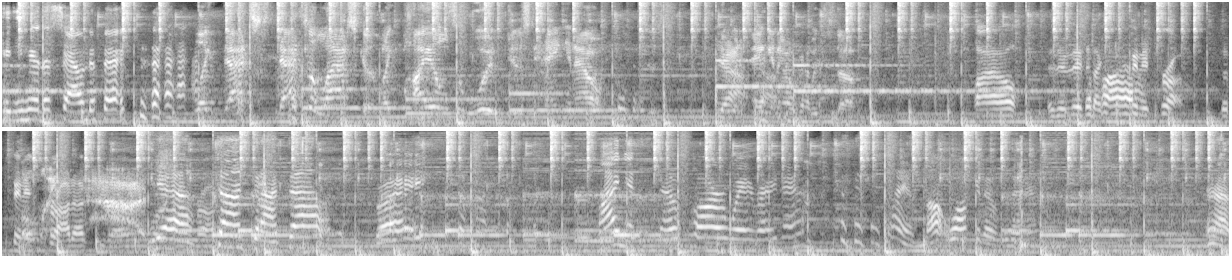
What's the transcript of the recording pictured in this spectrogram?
Ooh. Can you hear the sound effect? like that's that's Alaska, like piles of wood just hanging out, just Yeah, hanging out with stuff. pile. And then there's The like pile. the finished, pro- the finished Oh product, you know. yeah. product. Dun dun dun. Right? Mine is so far away right now. I am not walking over there. And I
